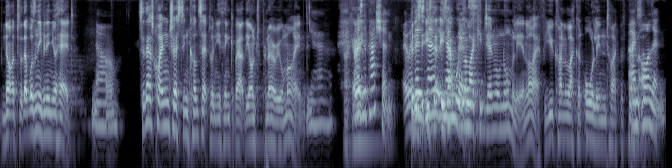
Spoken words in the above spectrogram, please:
not? At all? That wasn't even in your head. no. So that's quite an interesting concept when you think about the entrepreneurial mind. Yeah. Okay. It was the passion. It, but is, is, no that, is that what you're like in general normally in life? Are you kind of like an all-in type of person? I'm all in.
